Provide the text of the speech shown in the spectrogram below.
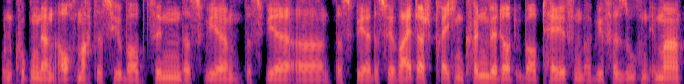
und gucken dann auch, macht es hier überhaupt Sinn, dass wir, dass wir, äh, dass wir, dass wir weitersprechen, können wir dort überhaupt helfen, weil wir versuchen immer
